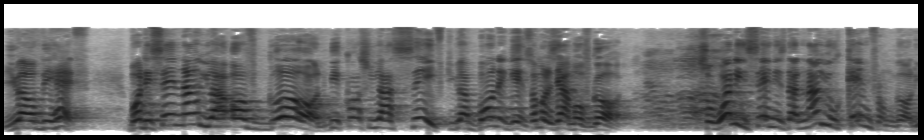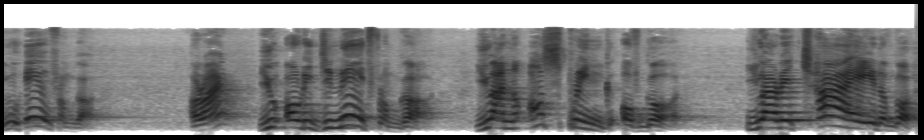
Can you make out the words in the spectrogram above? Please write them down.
You are of the earth. But he's saying now you are of God because you are saved. You are born again. Somebody say, I'm of God. So what he's saying is that now you came from God, you hail from God. All right? You originate from God. You are an offspring of God. You are a child of God.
